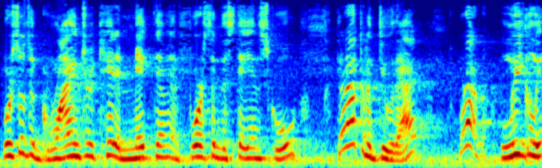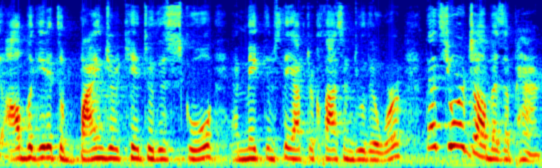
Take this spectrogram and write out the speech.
We're supposed to grind your kid and make them and force them to stay in school? They're not gonna do that. We're not legally obligated to bind your kid to this school and make them stay after class and do their work. That's your job as a parent.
